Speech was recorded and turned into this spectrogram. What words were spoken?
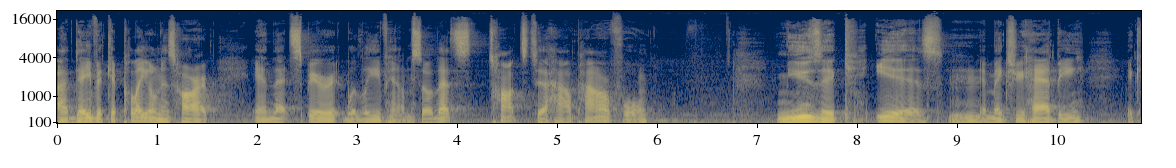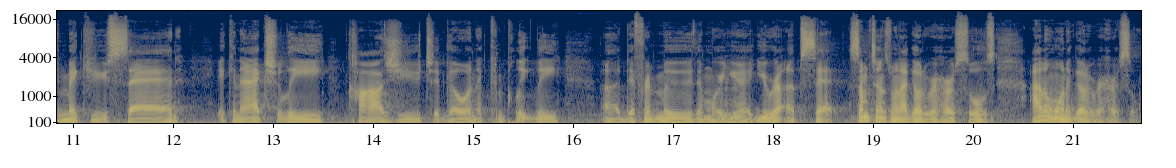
uh, David could play on his harp, and that spirit would leave him. So that's talks to how powerful music is. It makes you happy. It can make you sad. It can actually cause you to go in a completely uh, different mood than where you're at. You were upset. Sometimes when I go to rehearsals, I don't want to go to rehearsal.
